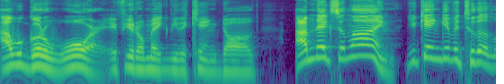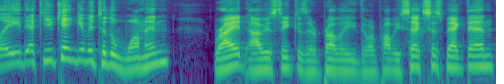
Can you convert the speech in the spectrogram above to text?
I will go to war if you don't make me the king, dog. I'm next in line. You can't give it to the lady. You can't give it to the woman, right? Obviously, because they're probably they were probably sexist back then.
